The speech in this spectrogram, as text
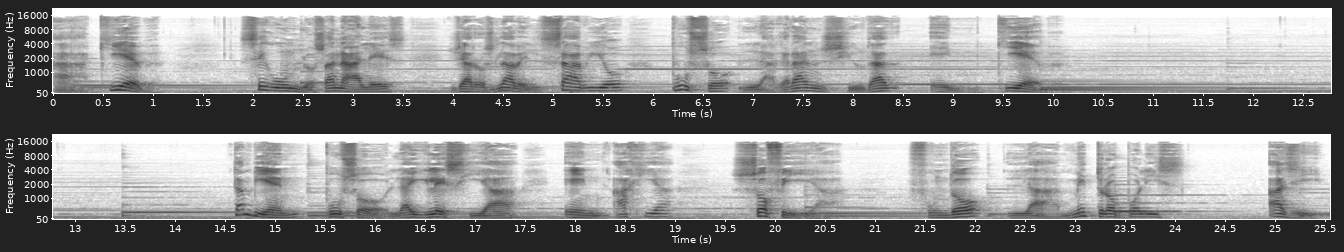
a Kiev. Según los anales, Yaroslav el Sabio puso la gran ciudad en Kiev. También puso la iglesia en Agia Sofía. Fundó la metrópolis allí.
